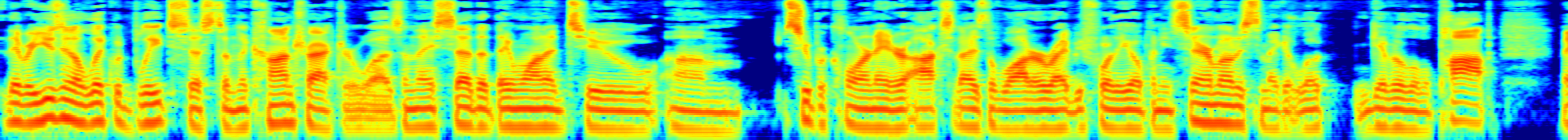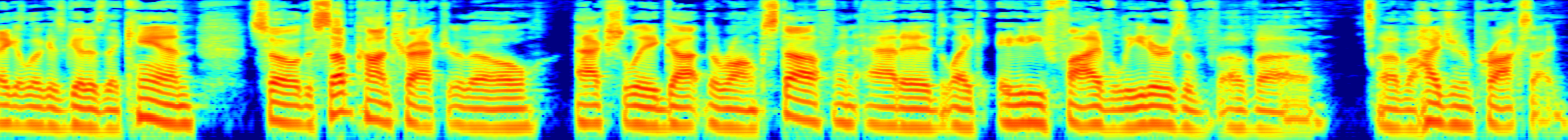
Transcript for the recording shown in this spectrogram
they were using a liquid bleach system. The contractor was, and they said that they wanted to, um, superchlorinate or oxidize the water right before the opening ceremonies to make it look, give it a little pop, make it look as good as they can. So the subcontractor though actually got the wrong stuff and added like 85 liters of, of, uh, of a hydrogen peroxide.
